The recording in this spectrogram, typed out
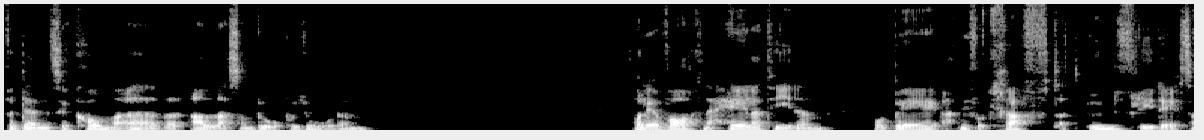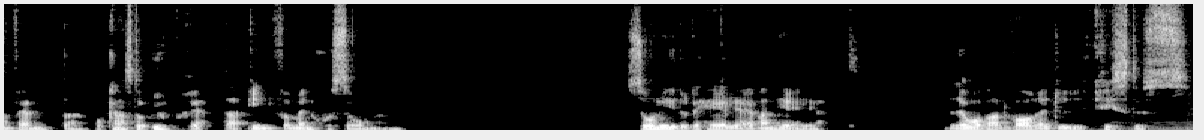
För den ska komma över alla som bor på jorden. Håll er vakna hela tiden och be att ni får kraft att undfly det som väntar och kan stå upprätta inför Människosonen. Så lyder det heliga evangeliet. Lovad vare du, Kristus.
